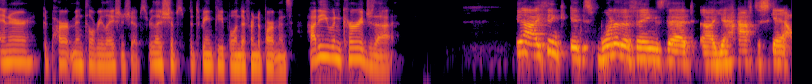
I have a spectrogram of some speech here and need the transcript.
interdepartmental relationships, relationships between people in different departments. How do you encourage that? Yeah, I think it's one of the things that uh, you have to scale.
